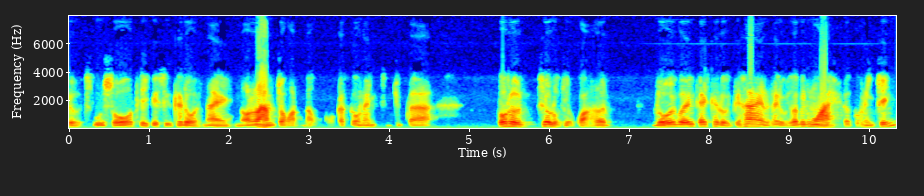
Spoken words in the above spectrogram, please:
tử chính phủ số thì cái sự thay đổi này nó làm cho hoạt động của các cơ quan hành chính chúng ta tốt hơn hiệu lực hiệu quả hơn đối với cái thay đổi thứ hai là thay đổi ra bên ngoài các cơ quan hành chính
